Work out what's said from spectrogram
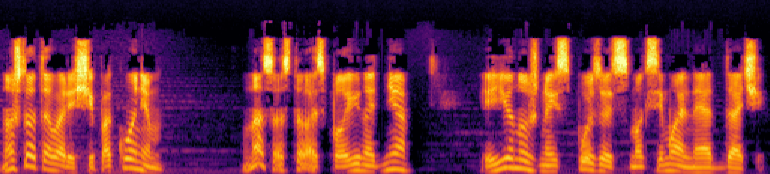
«Ну что, товарищи, по коням. У нас осталась половина дня, и ее нужно использовать с максимальной отдачей.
